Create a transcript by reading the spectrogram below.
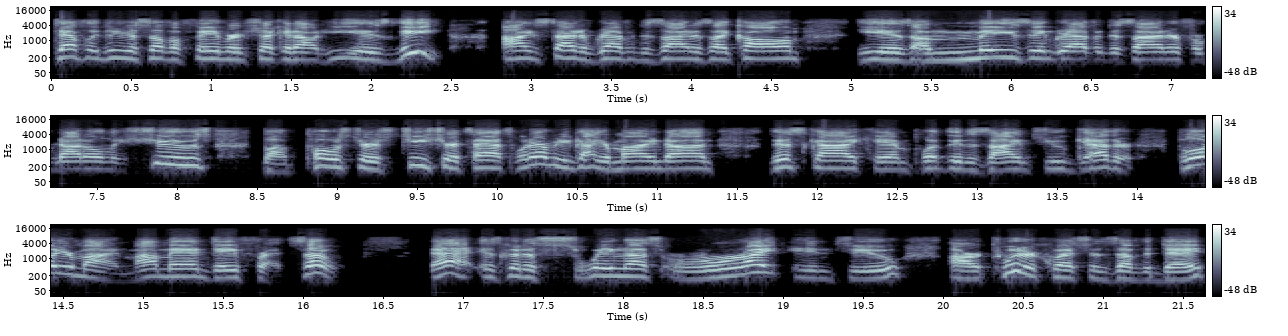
definitely do yourself a favor and check it out. He is the Einstein of graphic design, as I call him. He is amazing graphic designer for not only shoes, but posters, t-shirts, hats, whatever you got your mind on. This guy can put the design together. Blow your mind, my man Dave Fretz. So that is going to swing us right into our Twitter questions of the day.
